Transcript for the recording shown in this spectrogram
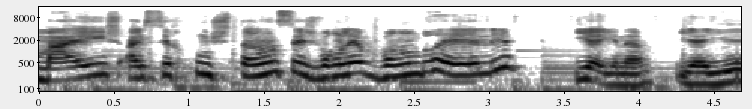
Mas as circunstâncias vão levando ele. E aí, né? E aí.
